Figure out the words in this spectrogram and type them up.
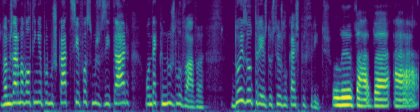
Vamos dar uma voltinha por Moscate, se a fôssemos visitar, onde é que nos levava? Dois ou três dos teus locais preferidos? Levava à,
